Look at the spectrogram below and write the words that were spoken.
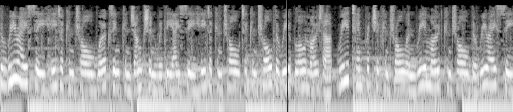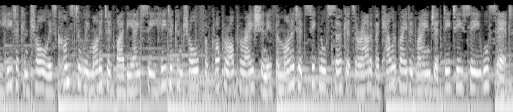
The rear AC heater control works in conjunction with the AC heater control to control the rear blower motor, rear temperature control and rear mode control. The rear AC heater control is constantly monitored by the AC heater control for proper operation if the monitored signal circuits are out of a calibrated range at DTC will set.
